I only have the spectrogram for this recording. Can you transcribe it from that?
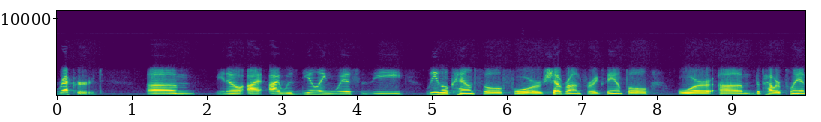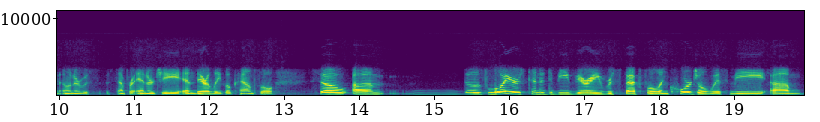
record, um, you know, I, I was dealing with the legal counsel for Chevron, for example, or um, the power plant owner with Sempra Energy and their legal counsel. So um, those lawyers tended to be very respectful and cordial with me um,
